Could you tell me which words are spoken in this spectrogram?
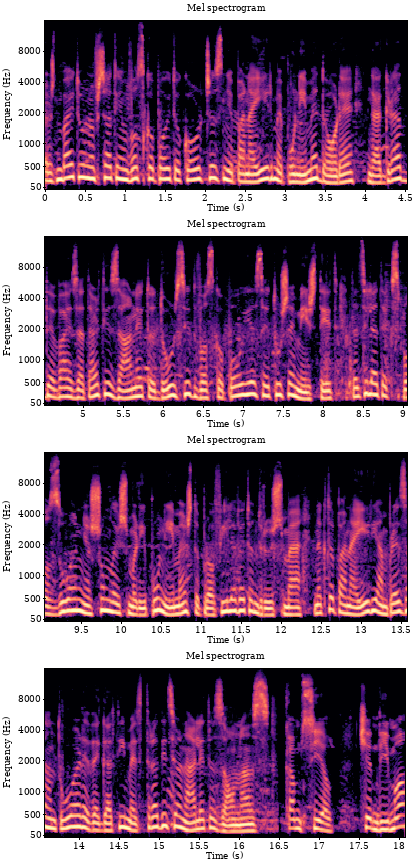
Është mbajtur në fshatin Voskopojë të Korçës një panair me punime dore nga gratë dhe vajzat artizane të Durrësit, Voskopojës e Tushemishtit, të cilat ekspozuan një shumëllojshmëri punimesh të profileve të ndryshme. Në këtë panair janë prezantuar edhe gatimet tradicionale të zonës. Kam sjellë qëndisma,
